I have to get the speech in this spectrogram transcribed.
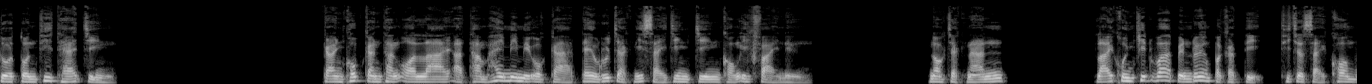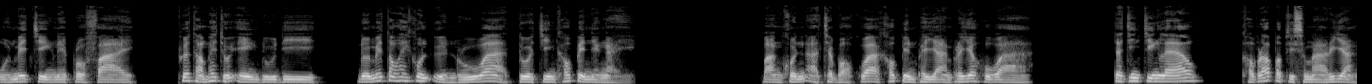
ตัวตนที่แท้จริง การคบกันทางออนไลน์อาจทำให้ไม่มีโอกาสได้รู้จักนิสัยจริง ๆ ของอีกฝ่ายหนึ่ง นอกจากนั้น หลายคนคิดว่าเป็นเรื่องปกติที่จะใส่ข้อมูลไม่จริงในโปรไฟล์ เพื่อทำให้ตัวเองดูดี โดยไม่ต้องให้คนอื่นรู้ว่าตัวจริงเขาเป็นยังไง บางคนอาจจะบอกว่าเขาเป็นพยานพระยะโฮวา แต่จริง ๆ แล้ว เขารับบัพติศมาหรือยัง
